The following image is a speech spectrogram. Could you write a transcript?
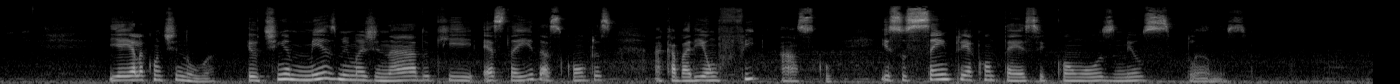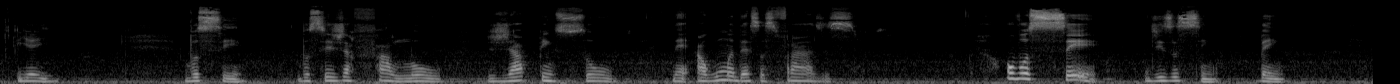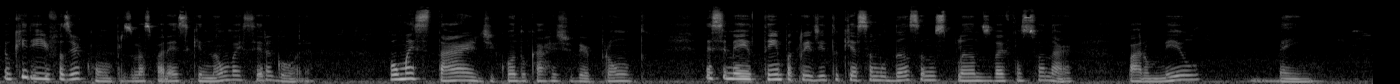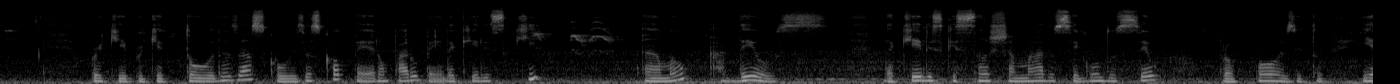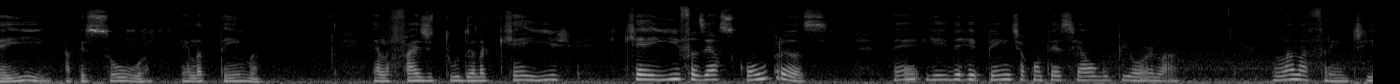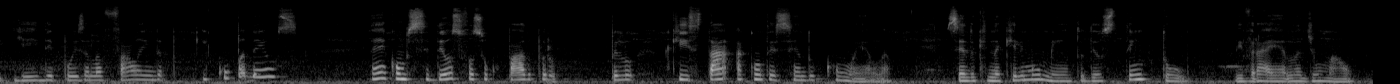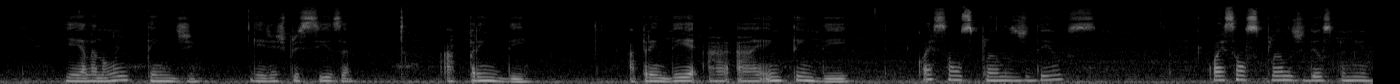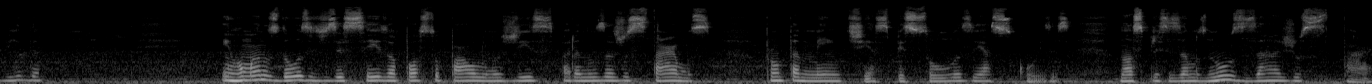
E aí ela continua: Eu tinha mesmo imaginado que esta ida às compras acabaria um fiasco. Isso sempre acontece com os meus planos. E aí? Você, você já falou, já pensou, né, alguma dessas frases? Ou você diz assim: "Bem, eu queria ir fazer compras, mas parece que não vai ser agora. Vou mais tarde, quando o carro estiver pronto. Nesse meio tempo, acredito que essa mudança nos planos vai funcionar para o meu bem. Por quê? Porque todas as coisas cooperam para o bem daqueles que amam a Deus, daqueles que são chamados segundo o seu propósito. E aí a pessoa, ela teima, ela faz de tudo, ela quer ir, quer ir fazer as compras né? E aí de repente acontece algo pior lá, lá na frente. E aí depois ela fala ainda e culpa Deus, né? Como se Deus fosse culpado por, pelo que está acontecendo com ela, sendo que naquele momento Deus tentou livrar ela de um mal e ela não entende. E a gente precisa aprender, aprender a, a entender quais são os planos de Deus. Quais são os planos de Deus para minha vida? Em Romanos 12, 16, o apóstolo Paulo nos diz para nos ajustarmos prontamente às pessoas e às coisas. Nós precisamos nos ajustar.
